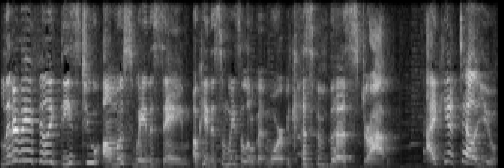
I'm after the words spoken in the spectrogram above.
Literally, I feel like these two almost weigh the same. Okay, this one weighs a little bit more because of the strap. I can't tell you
